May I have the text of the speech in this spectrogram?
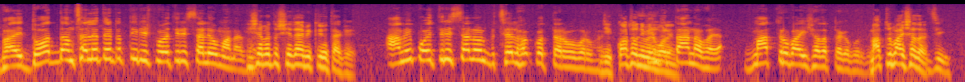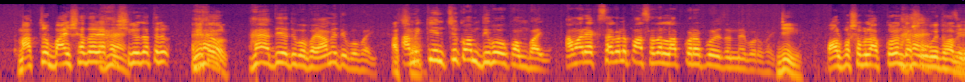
ভাই দর দাম চাইলে তো এটা তিরিশ পঁয়ত্রিশ চাইলেও মানাবে। হিসাবে তো সেটা বিক্রি থাকে। আমি পঁয়ত্রিশ চাইলেও সেল করতে পারব বড় ভাই। কত নিবেন বলেন? তা না ভাই মাত্র বাইশ হাজার টাকা পড়বে। মাত্র বাইশ হাজার? জি। মাত্র বাইশ হাজার একটা হ্যাঁ। শিরো জাতের মেয়ে হ্যাঁ, দিয়ে দিব ভাই আমি দিব ভাই। আচ্ছা। আমি কিনছি কম দিবও কম ভাই। আমার এক ছাগলে পাঁচ হাজার লাভ করার প্রয়োজন নেই বড় ভাই। জি অল্প সব লাভ করেন দর্শক হ্যাঁ, উপকৃত হবে।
